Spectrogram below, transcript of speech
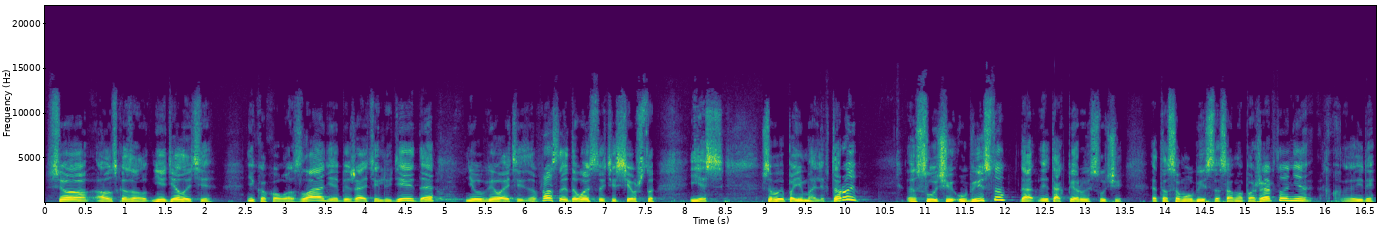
все, а он сказал, не делайте никакого зла, не обижайте людей, да, не убивайте, просто довольствуйтесь тем, что есть. Чтобы вы понимали. Второй э, случай убийства, да, итак, первый случай – это самоубийство, самопожертвование или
